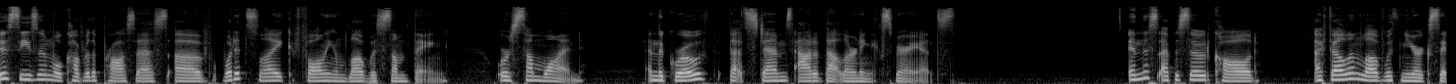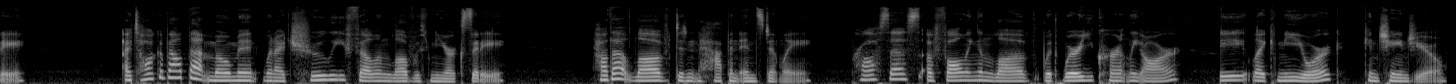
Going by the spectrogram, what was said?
This season will cover the process of what it's like falling in love with something or someone and the growth that stems out of that learning experience. In this episode called I Fell in Love with New York City, I talk about that moment when I truly fell in love with New York City. How that love didn't happen instantly. Process of falling in love with where you currently are, like New York, can change you.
